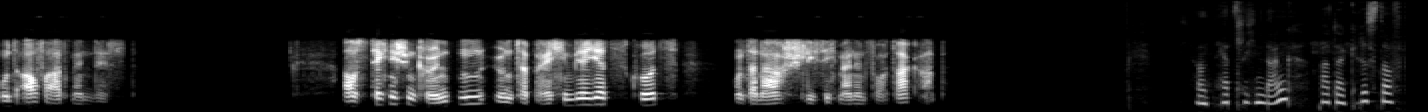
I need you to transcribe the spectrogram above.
und aufatmen lässt. Aus technischen Gründen unterbrechen wir jetzt kurz und danach schließe ich meinen Vortrag ab. Ja, herzlichen Dank, Pater Christoph.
